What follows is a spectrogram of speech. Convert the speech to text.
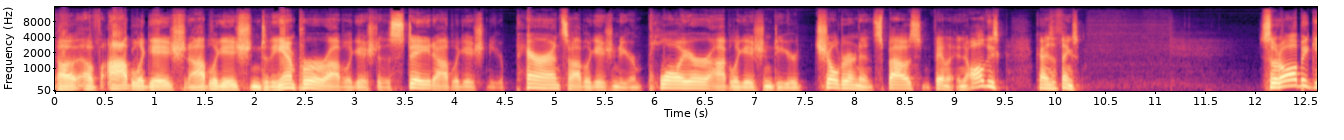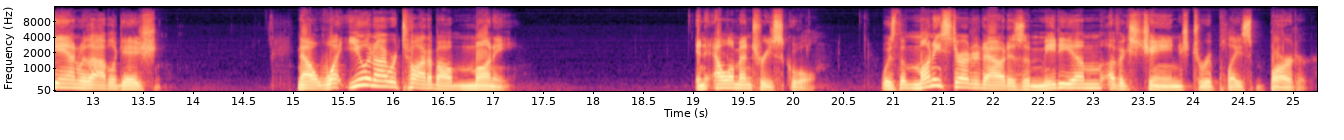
uh, of obligation, obligation to the emperor, obligation to the state, obligation to your parents, obligation to your employer, obligation to your children and spouse and family, and all these kinds of things. So it all began with obligation. Now, what you and I were taught about money in elementary school was that money started out as a medium of exchange to replace barter.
